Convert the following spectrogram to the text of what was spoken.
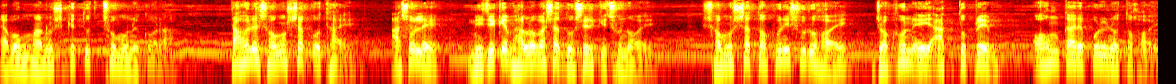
এবং মানুষকে তুচ্ছ মনে করা। তাহলে সমস্যা কোথায়? আসলে নিজেকে ভালোবাসা দোষের কিছু নয়। সমস্যা তখনই শুরু হয় যখন এই আত্মপ্রেম অহংকারে পরিণত হয়।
